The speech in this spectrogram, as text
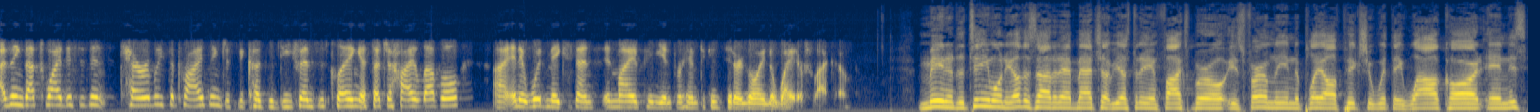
I think that's why this isn't terribly surprising, just because the defense is playing at such a high level. Uh, and it would make sense, in my opinion, for him to consider going to White or Flacco. Mina, the team on the other side of that matchup yesterday in Foxborough is firmly in the playoff picture with a wild card. And this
